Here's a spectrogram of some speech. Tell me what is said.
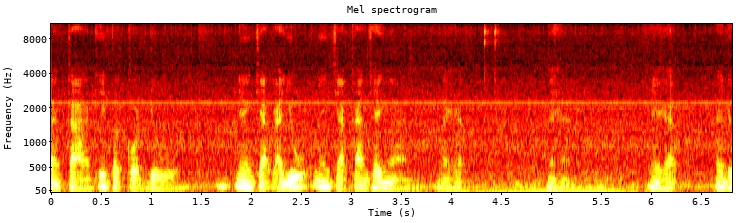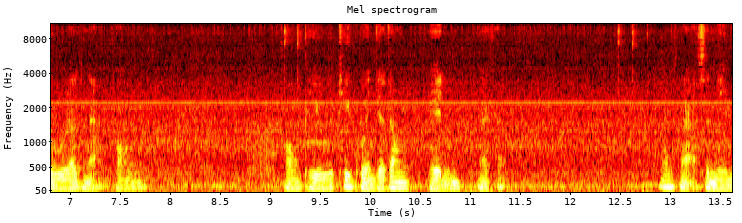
ต่างๆที่ปรากฏอยู่ เนื่องจากอายุเนื่องจากการใช้งานนะครับนะฮะนี่ครับให้ดูลักษณะของของผิวที่ควรจะต้องเห็นนะครับ ลักษณะสนิม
